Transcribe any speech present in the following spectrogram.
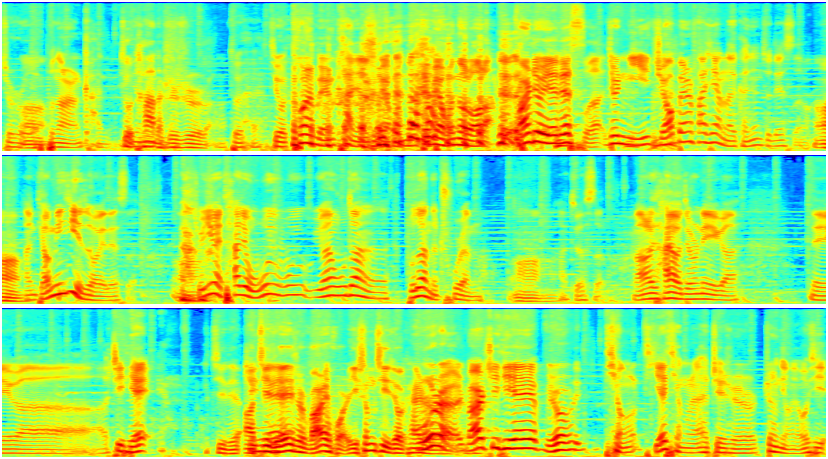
就是我不能让人看见，就踏踏实实的。对，就突然被人看见了，就变魂斗，就变魂斗罗了。反正就也得死，就是你只要被人发现了，肯定就得死了啊！你调秘技最后也得死，就因为他就无无源无断不断的出人嘛啊啊就死了。完了还有就是那个那个 GTA，GTA 啊 GTA 是玩一会儿一生气就开始，不是玩 GTA，比如挺也挺人，这是正经游戏。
